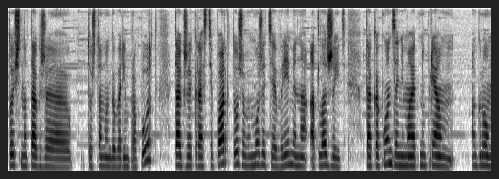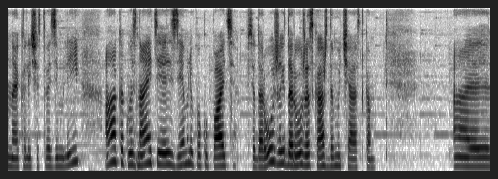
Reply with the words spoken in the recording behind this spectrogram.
Точно так же то, что мы говорим про порт, также и Красти Парк тоже вы можете временно отложить, так как он занимает, ну, прям огромное количество земли, а, как вы знаете, землю покупать все дороже и дороже с каждым участком. А,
